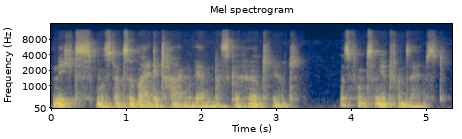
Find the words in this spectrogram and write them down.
Nichts muss dazu beigetragen werden, dass gehört wird. Es funktioniert von selbst.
